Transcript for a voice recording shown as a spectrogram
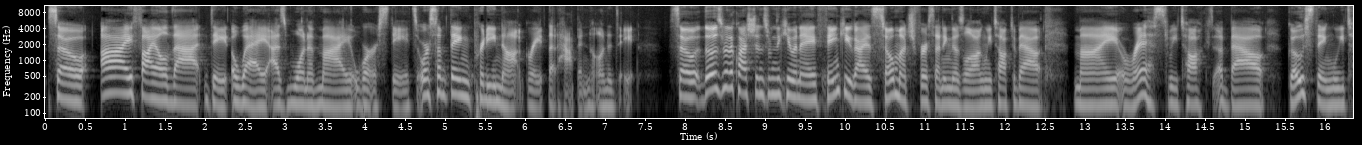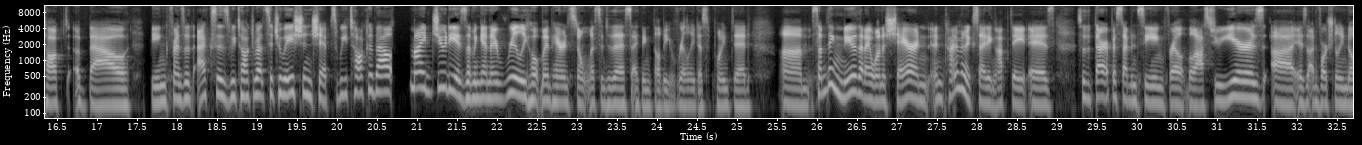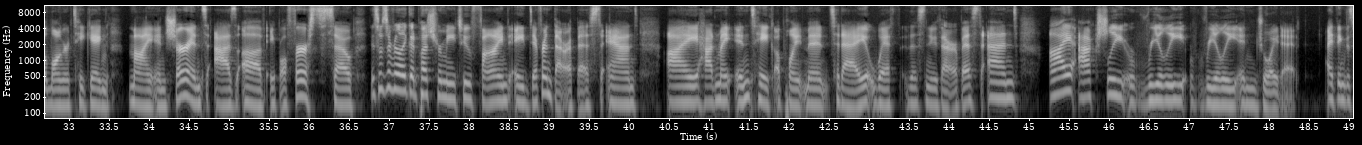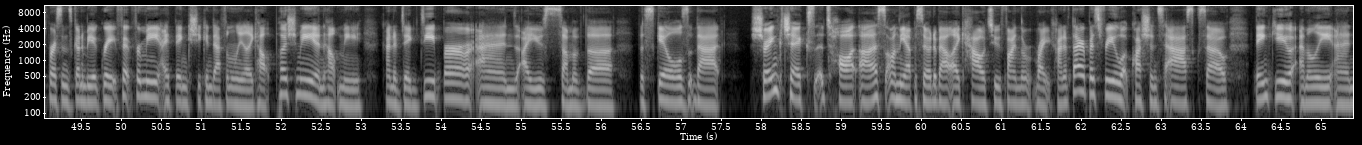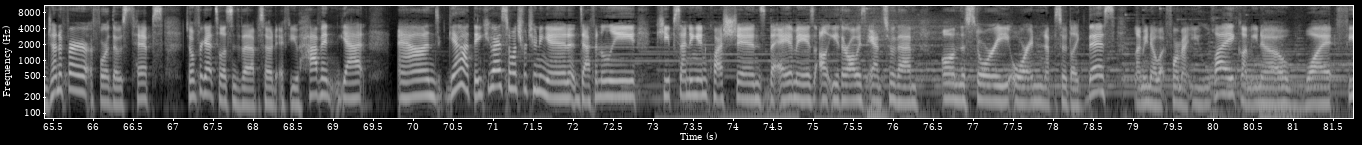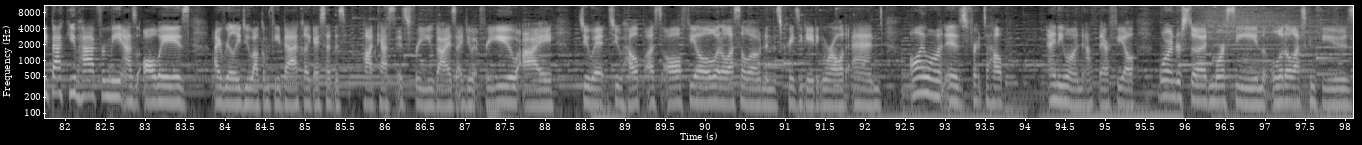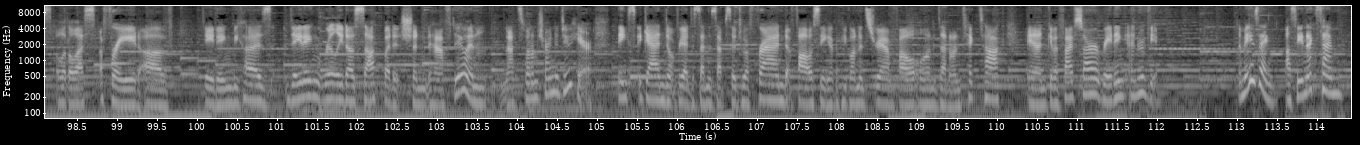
So I file that date away as one of my worst dates or something pretty not great that happened on a date. So those were the questions from the Q&A. Thank you guys so much for sending those along. We talked about my wrist. We talked about ghosting. We talked about being friends with exes. We talked about situationships. We talked about my Judaism. Again, I really hope my parents don't listen to this. I think they'll be really disappointed. Um, something new that I want to share and, and kind of an exciting update is so the therapist I've been seeing for the last few years uh, is unfortunately no longer taking my insurance as of April 1st. So this was a really good push for me to find a different therapist. And I had my intake appointment today with this new therapist. And I actually really, really enjoyed it. I think this person's going to be a great fit for me. I think she can definitely like help push me and help me kind of dig deeper. And I used some of the the skills that Shrink Chicks taught us on the episode about like how to find the right kind of therapist for you, what questions to ask. So, thank you, Emily and Jennifer, for those tips. Don't forget to listen to that episode if you haven't yet. And yeah, thank you guys so much for tuning in. Definitely keep sending in questions. The AMAs, I'll either always answer them on the story or in an episode like this. Let me know what format you like. Let me know what feedback you have for me. As always, I really do welcome feedback. Like I said, this podcast is for you guys. I do it for you. I do it to help us all feel a little less alone in this crazy dating world. And all I want is for it to help anyone out there feel more understood, more seen, a little less confused, a little less afraid of dating because dating really does suck, but it shouldn't have to. And that's what I'm trying to do here. Thanks again. Don't forget to send this episode to a friend, follow Seeing Other People on Instagram, follow Alana Dunn on TikTok, and give a five star rating and review. Amazing. I'll see you next time.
